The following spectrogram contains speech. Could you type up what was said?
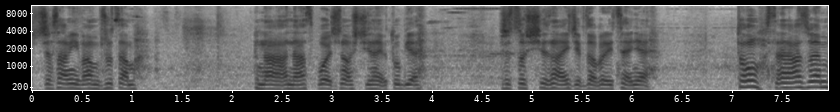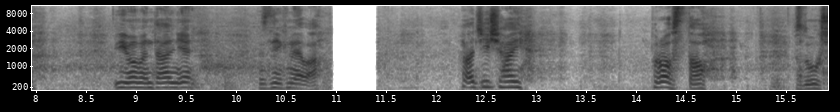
Czasami wam wrzucam na, na społeczności na YouTubie, że coś się znajdzie w dobrej cenie. Tą znalazłem i momentalnie zniknęła. A dzisiaj prosto wzdłuż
